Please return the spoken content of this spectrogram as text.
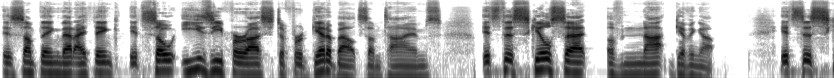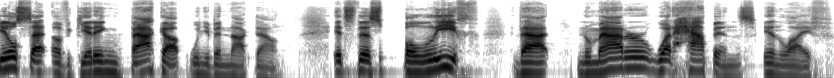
is something that I think it's so easy for us to forget about sometimes. It's this skill set of not giving up. It's this skill set of getting back up when you've been knocked down. It's this belief that no matter what happens in life,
